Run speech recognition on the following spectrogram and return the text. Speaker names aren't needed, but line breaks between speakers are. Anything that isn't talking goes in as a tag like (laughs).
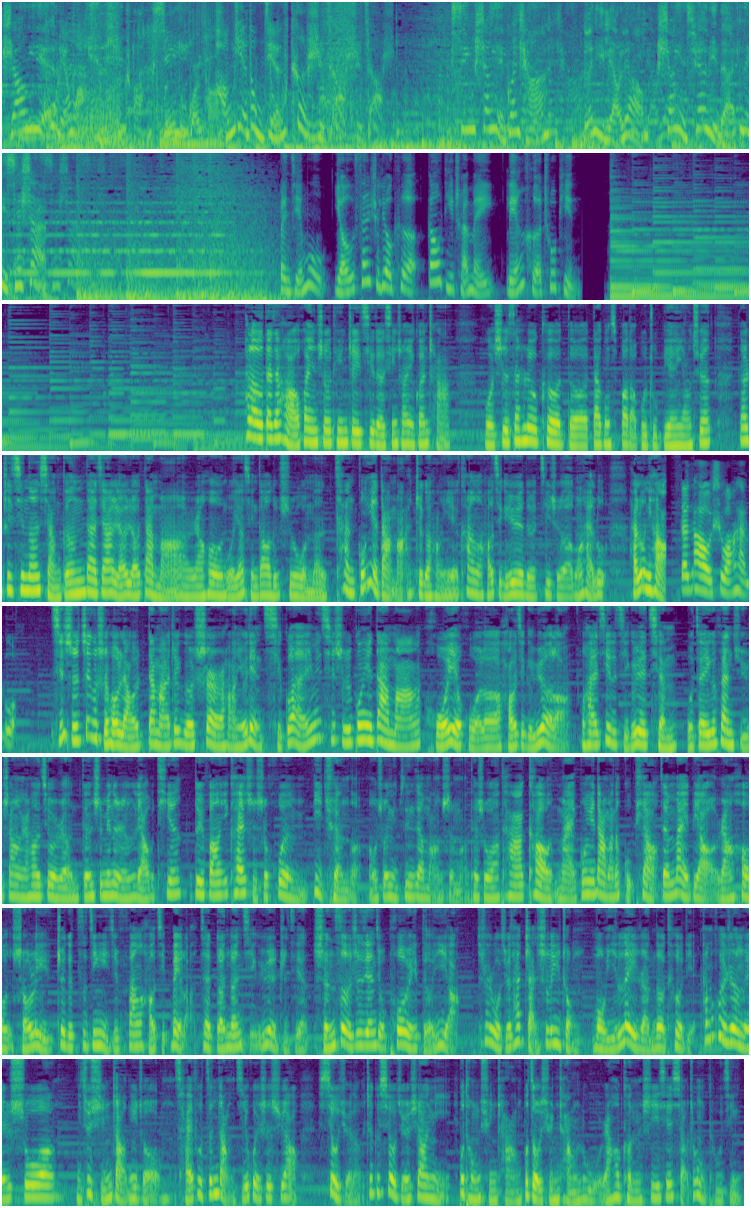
商业、
互联网、
趋势、深度观察、
行业洞见、
独特视角。新商业观察，和你聊聊商业圈里的那些事儿。
本节目由三十六克高低传媒联合出品。Hello，大家好，欢迎收听这一期的新商业观察，我是三十六氪的大公司报道部主编杨轩。那这期呢，想跟大家聊一聊大麻，然后我邀请到的是我们看工业大麻这个行业看了好几个月的记者王海璐。海璐你好，
大家好，我是王海璐。
其实这个时候聊大麻这个事儿哈，有点奇怪，因为其实工业大麻火也火了好几个月了。我还记得几个月前，我在一个饭局上，然后就有人跟身边的人聊天，对方一开始是混币圈的，我说你最近在忙什么？他说他靠买工业大麻的股票再卖掉，然后手里这个资金已经翻了好几倍了，在短短几个月之间，神色之间就颇为得意啊。就是我觉得它展示了一种某一类人的特点，他们会认为说，你去寻找那种财富增长的机会是需要嗅觉的，这个嗅觉需要你不同寻常，不走寻常路，然后可能是一些小众的途径，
